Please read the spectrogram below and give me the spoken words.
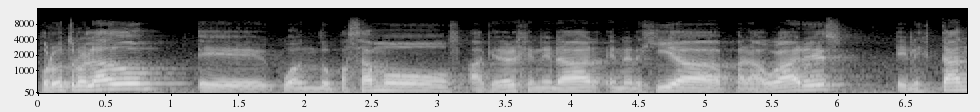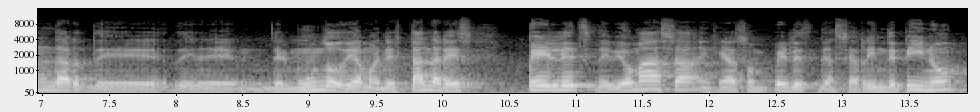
Por otro lado, eh, cuando pasamos a querer generar energía para hogares, el estándar del mundo, digamos, el estándar es pellets de biomasa, en general son pellets de acerrín de pino,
